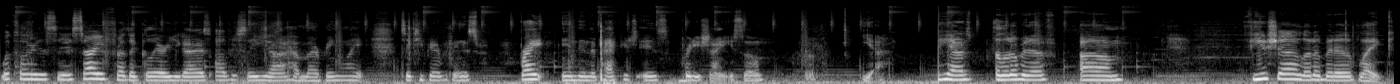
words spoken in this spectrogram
what color this is. Sorry for the glare, you guys. Obviously, you know, I have my ring light to keep everything bright, and then the package is pretty shiny. So, yeah. He has a little bit of um, fuchsia, a little bit of like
